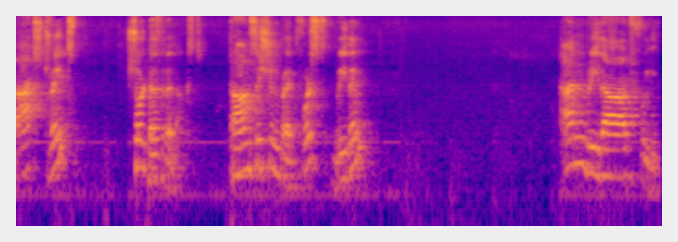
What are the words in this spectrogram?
Back straight, shoulders relaxed. Transition breath first. Breathe in and breathe out fully.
